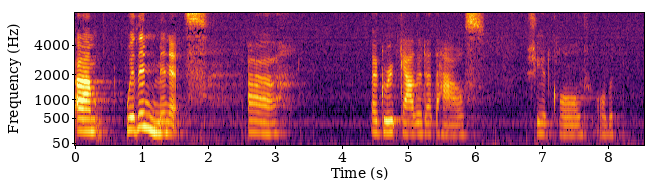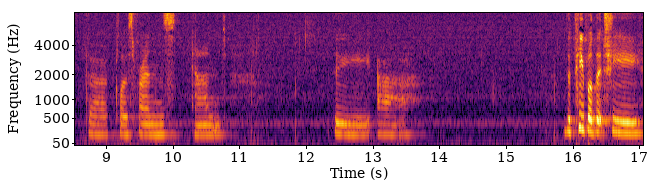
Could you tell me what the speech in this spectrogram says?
um, within minutes, uh, a group gathered at the house. She had called all the, the close friends and the uh, the people that she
